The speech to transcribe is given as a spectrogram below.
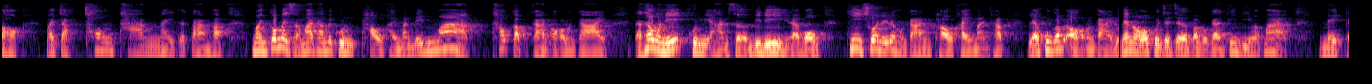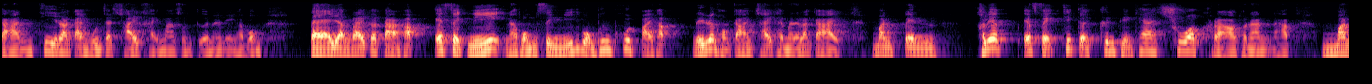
t o อกมาจากช่องทางไหนก็ตามครับ มันก็ไม่สามารถทำให้คุณเผาไขมันได้มากเท่ากับการออกกำลังกาย แต่ถ้าวันนี้คุณมีอาหารเสริมดีๆนะผมที่ช่วยในเรื่องของการเผาไขมันครับ แล้วคุณก็ไปออกกำลังกาย แน่นอนว่าคุณจะเจอปรากฏการณ์ที่ดีมากๆ ในการที่ร่างกายคุณจะใช้ไขมันส่วนเกินนั่นเองครับผมแต่อย่างไรก็ตามครับเอฟเฟกนี้นะผมสิ่งนี้ที่ผมเพิ่งพูดไปครับในเรื่องของการใช้ไขมันในร่างกาย มันเป็น เขาเรียกเอฟเฟกที่เกิดขึ้นเพียงแค่ชั่วคราวเท่านั้นนะครับ มัน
